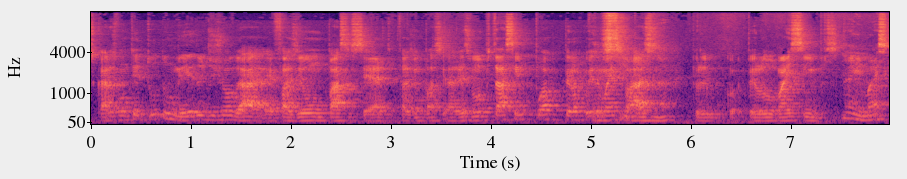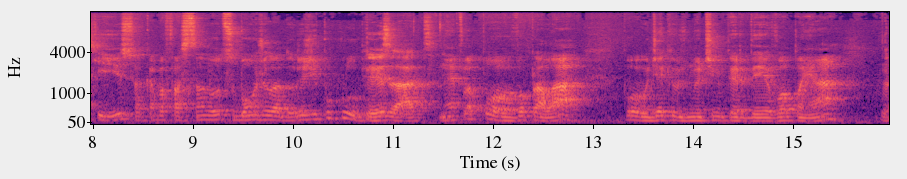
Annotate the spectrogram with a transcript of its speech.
Os caras vão ter tudo medo de jogar, é fazer um passe certo, fazer um passe errado. Eles vão optar sempre pela coisa mais Simples, fácil, né? pelo, pelo mais simples. Não, e mais que isso, acaba afastando outros bons jogadores de ir pro clube. Exato. Né? Fala, pô, eu vou pra lá, pô, o dia que o meu time perder eu vou apanhar. É.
